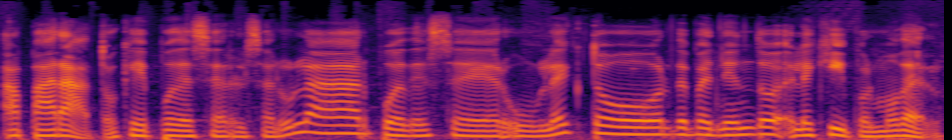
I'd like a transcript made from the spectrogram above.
aparato que puede ser el celular, puede ser un lector, dependiendo el equipo, el modelo.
